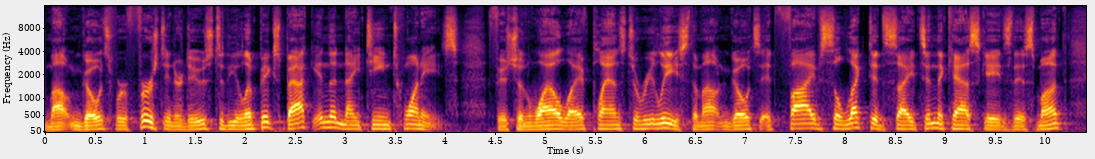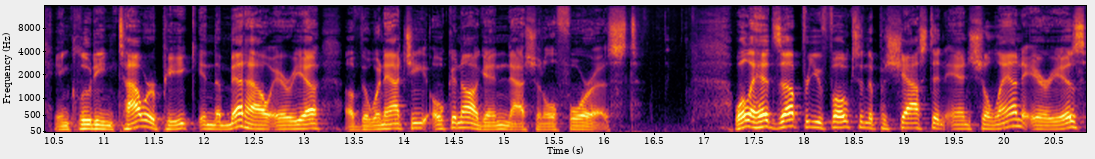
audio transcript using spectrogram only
Mountain goats were first introduced to the Olympics back in the 1920s. Fish and Wildlife plans to release the mountain goats at five selected sites in the Cascades this month, including Tower Peak in the Methow area of the Wenatchee Okanogan National Forest. Well, a heads up for you folks in the Peshastin and Chelan areas.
